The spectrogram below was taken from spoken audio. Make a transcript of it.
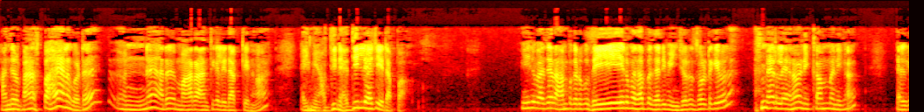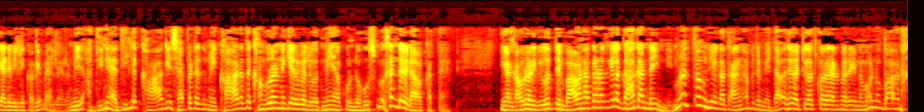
අන්තිම 55 යනකොට ඔන්න අර මාරාන්තික ලෙඩක් එනවා. එයි මේ අදින ඇදිල්ල හැටියට අපා. ඊට පස්සේ රාම්ප කරපු සේරම සබ්බ සැරිම ඉන්ෂුරන්ස් වලට ගෙවලා මැරලා යනවා නිකම්ම නිකන් ඇල් ගැඩවිල්ලක් වගේ බැලලා මේ අදින ඇදිල්ල කාගේ සැපටද මේ කාටද කඹරන්නේ කියලා බැලුවොත් මේ අකුණ්ඩ හුස්ම ගන්න වෙලාවක්වත් නැහැ. නිකන් කවුරු හරි කිව්වොත් දැන් භාවනා කරනවාද කියලා ගහ ගන්න ඉන්නේ. මොනවද තමයි මේ කතා කරන්නේ අපිට මේ දවසේ වැටිවත් කරගන්න බැරි ඉන්න මොන භාවනා.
